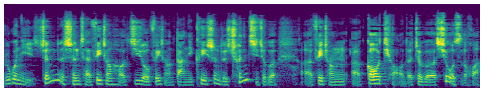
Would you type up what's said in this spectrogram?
如果你真的身材非常好，肌肉非常大，你可以甚至撑起这个呃非常呃高挑的这个袖子的话，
